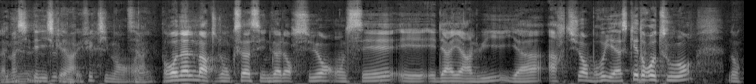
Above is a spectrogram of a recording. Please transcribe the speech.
La Davis C'est Cup, effectivement. C'est ouais. vrai. Ronald March, donc ça c'est une valeur sûre, on le sait. Et, et derrière lui, il y a Arthur Bruyas qui est de retour. Donc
